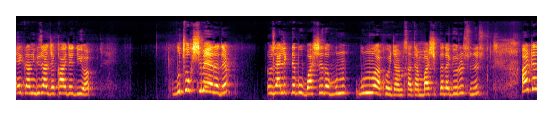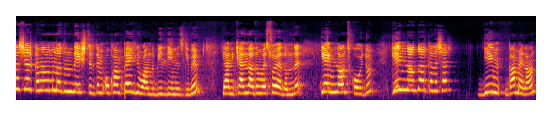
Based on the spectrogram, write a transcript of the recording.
Ekranı güzelce kaydediyor. Bu çok işime yaradı. Özellikle bu başlığı da bunu, bununla koyacağım zaten. Başlıkta da görürsünüz. Arkadaşlar kanalımın adını değiştirdim. Okan Pehlivan'dı bildiğiniz gibi. Yani kendi adım ve soyadımdı. Gameland koydum. Gameland'da arkadaşlar Game Gameland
